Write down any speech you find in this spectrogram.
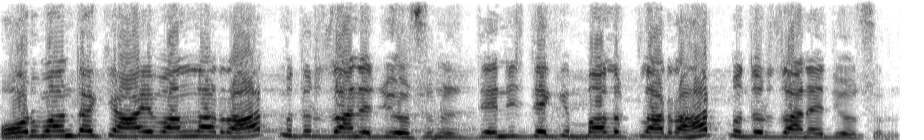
Ormandaki hayvanlar rahat mıdır zannediyorsunuz? Denizdeki balıklar rahat mıdır zannediyorsunuz?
